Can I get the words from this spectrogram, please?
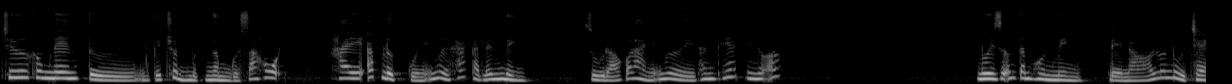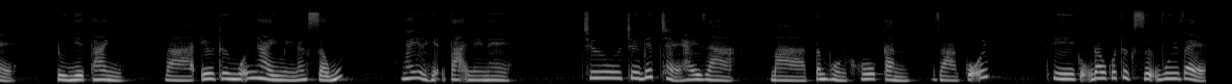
chứ không nên từ một cái chuẩn mực ngầm của xã hội hay áp lực của những người khác đặt lên mình, dù đó có là những người thân thiết đi nữa. Nuôi dưỡng tâm hồn mình để nó luôn đủ trẻ, đủ nhiệt thành và yêu thương mỗi ngày mình đang sống, ngay ở hiện tại này nè. Chứ chưa biết trẻ hay già mà tâm hồn khô cằn, già cỗi thì cũng đâu có thực sự vui vẻ,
